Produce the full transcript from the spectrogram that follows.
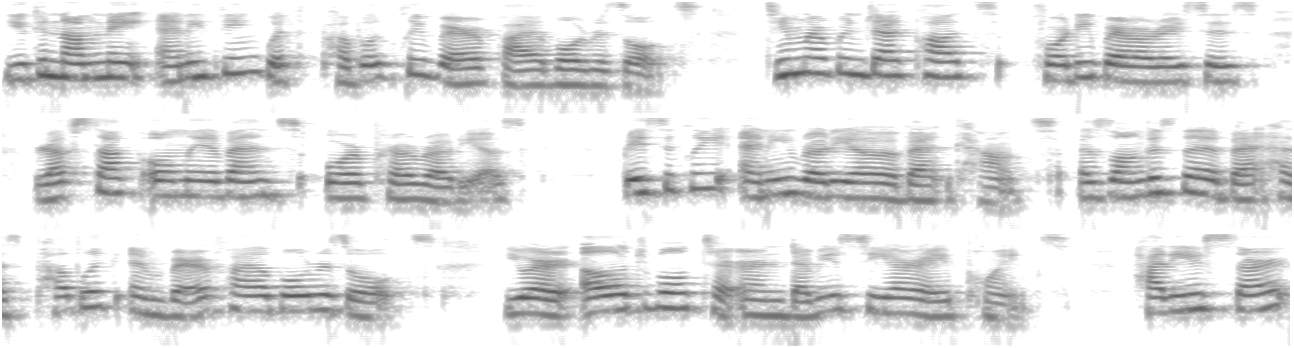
You can nominate anything with publicly verifiable results team roping jackpots, 4D barrel races, rough stock only events, or pro rodeos. Basically, any rodeo event counts. As long as the event has public and verifiable results, you are eligible to earn WCRA points. How do you start?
